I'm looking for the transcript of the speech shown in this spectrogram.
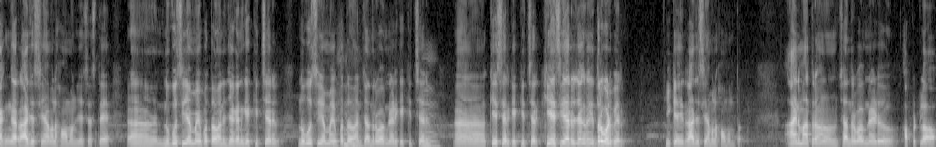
ఏకంగా రాజశ్యామల హోమం చేసేస్తే నువ్వు సీఎం అయిపోతావు అని జగన్కి ఎక్కిచ్చారు నువ్వు సీఎం అయిపోతావు అని చంద్రబాబు నాయుడుకి ఎక్కిచ్చారు కేసీఆర్కి ఎక్కిచ్చారు కేసీఆర్ జగన్ ఇద్దరు ఓడిపోయారు ఈ కే- రాజశ్యామల హోమంతో. ఆయన మాత్రం చంద్రబాబు నాయుడు అప్పట్లో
